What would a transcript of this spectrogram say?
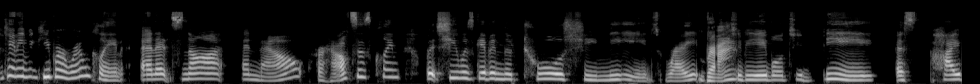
I can't even keep her room clean and it's not and now her house is clean but she was given the tools she needs right Right. to be able to be a high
